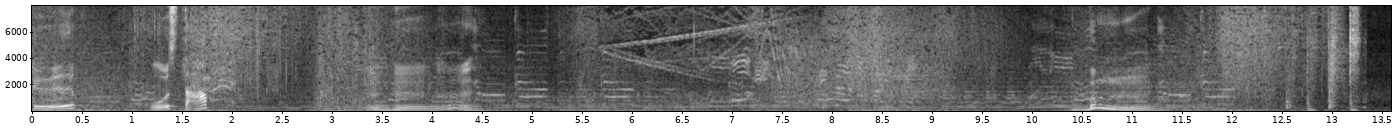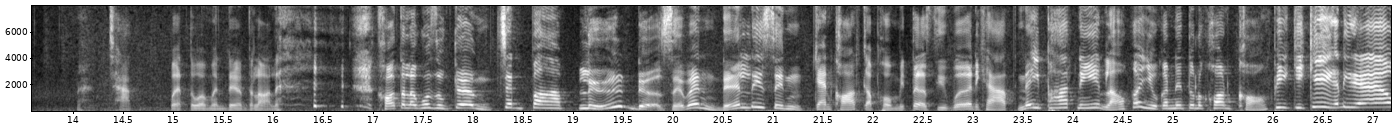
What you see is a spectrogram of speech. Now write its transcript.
ชืบกูสตัฟบึ้ม ฉากเปิดตัวเหมือนเดิมตลอดเลย ขอต้อนรับเข้าสู่เกมเจ็ดบาปหรือ The Seven Deadly Sin แกนคอร์สกับผมมิสเตอร์ซิเวอร์นะครับ ในพาร์ทนี้เราก็อยู่กันในตัวละครของพี่กิกกี้กันอีกแล้ว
